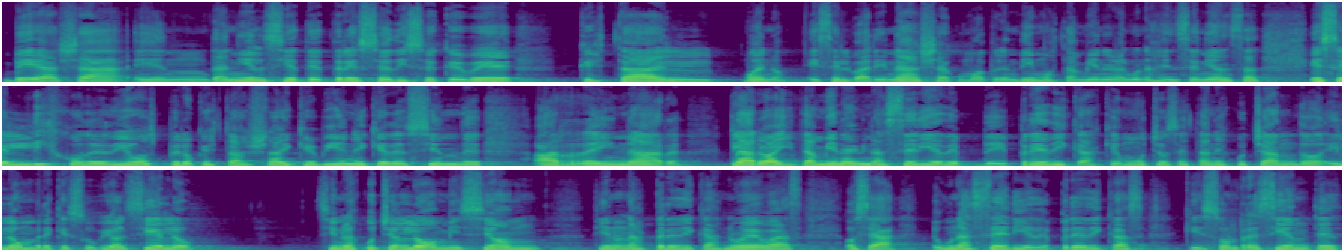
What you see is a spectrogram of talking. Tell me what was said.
ve allá en Daniel 7:13, dice que ve que está el, bueno, es el Barenaya, como aprendimos también en algunas enseñanzas, es el Hijo de Dios, pero que está allá y que viene y que desciende a reinar. Claro, ahí también hay una serie de, de prédicas que muchos están escuchando, el hombre que subió al cielo. Si no escúchenlo, Misión tiene unas prédicas nuevas, o sea, una serie de prédicas que son recientes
